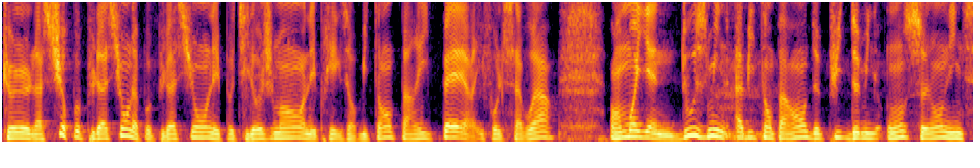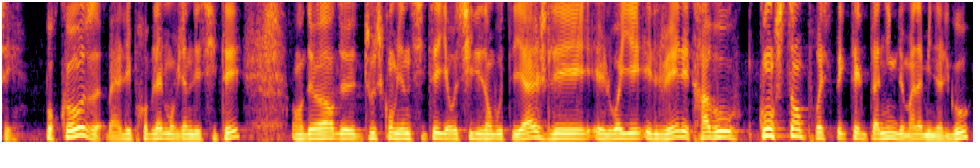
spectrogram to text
que la surpopulation, la population, les petits logements, les prix exorbitants. Paris perd, il faut le savoir, en moyenne 12 000 habitants par an depuis 2011 selon l'INSEE. Pour cause, bah, les problèmes, on vient de les citer. En dehors de tout ce qu'on vient de citer, il y a aussi les embouteillages, les loyers élevés, les travaux constants pour respecter le planning de Madame Hidalgo,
